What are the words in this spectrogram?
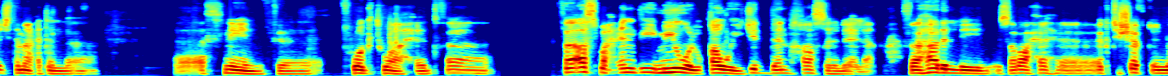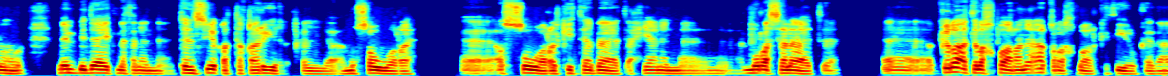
اجتمعت الاثنين في في وقت واحد. ف فأصبح عندي ميول قوي جدا خاصة للإعلام. فهذا اللي صراحة آه، اكتشفت أنه من بداية مثلا تنسيق التقارير المصورة آه، الصور الكتابات أحيانا آه، المراسلات قراءة الأخبار. أنا أقرأ أخبار كثير وكذا.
